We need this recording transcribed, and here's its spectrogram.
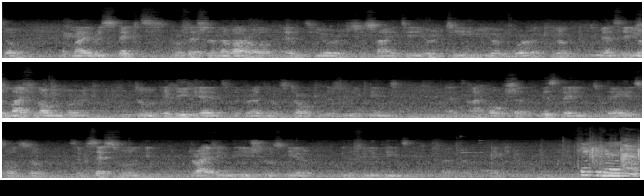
So my respects, Professor Navarro, and your society, your team, your work, your, may your lifelong work to alleviate the burden of stroke in the Philippines. And I hope that this day today is also successful in driving the issues here in the Philippines even further. Thank you. Thank you very much.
